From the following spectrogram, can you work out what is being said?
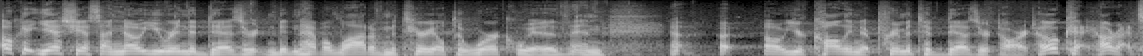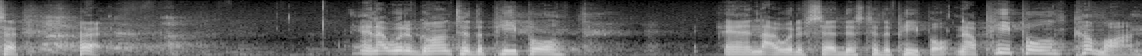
okay, yes, yes, I know you were in the desert and didn't have a lot of material to work with. And uh, oh, you're calling it primitive desert art. Okay, all right. So, all right. And I would have gone to the people and I would have said this to the people. Now, people, come on.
